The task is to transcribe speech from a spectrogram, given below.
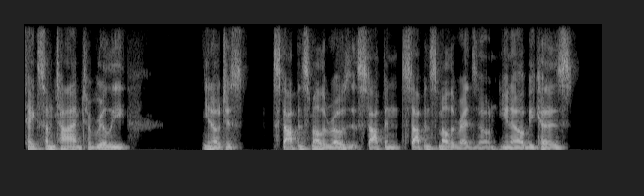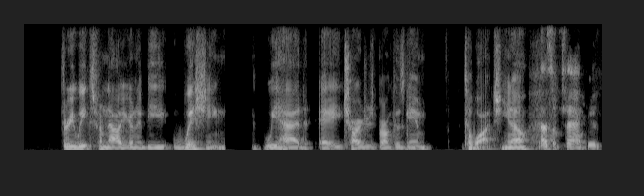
take some time to really, you know, just stop and smell the roses. Stop and stop and smell the red zone you know because three weeks from now you're going to be wishing we had a chargers broncos game to watch you know? That's a fact dude.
